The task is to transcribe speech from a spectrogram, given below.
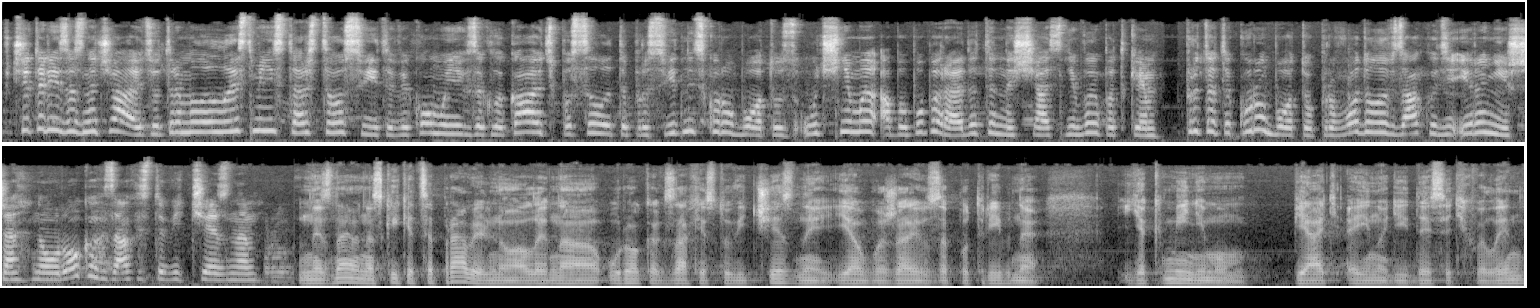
Вчителі зазначають, отримали лист Міністерства освіти, в якому їх закликають посилити просвітницьку роботу з учнями або попередити нещасні випадки. Проте таку роботу проводили в закладі і раніше на уроках захисту вітчизни. Не знаю наскільки це правильно, але на уроках захисту вітчизни я вважаю за потрібне як мінімум 5, а іноді й 10 хвилин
